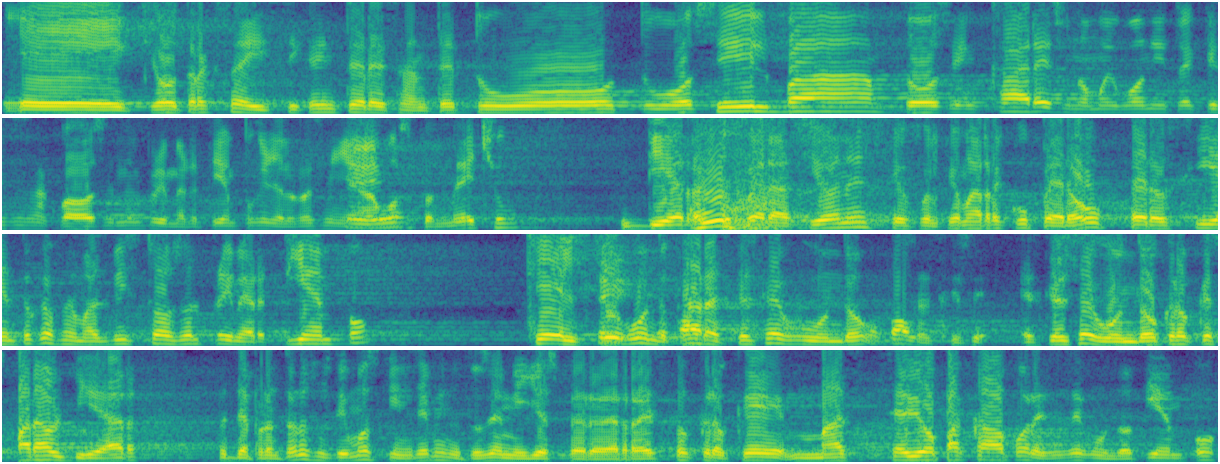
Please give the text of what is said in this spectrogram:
Eh, ¿Qué otra estadística interesante tuvo, tuvo Silva? Dos encares, uno muy bonito que se sacó a dos en el primer tiempo, que ya lo reseñábamos con Mecho. 10 recuperaciones, que fue el que más recuperó, pero siento que fue más vistoso el primer tiempo que el segundo. Claro, es que el segundo, o sea, es, que, es que el segundo creo que es para olvidar pues, de pronto los últimos 15 minutos de Millos, pero de resto creo que más se vio opacado por ese segundo tiempo.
